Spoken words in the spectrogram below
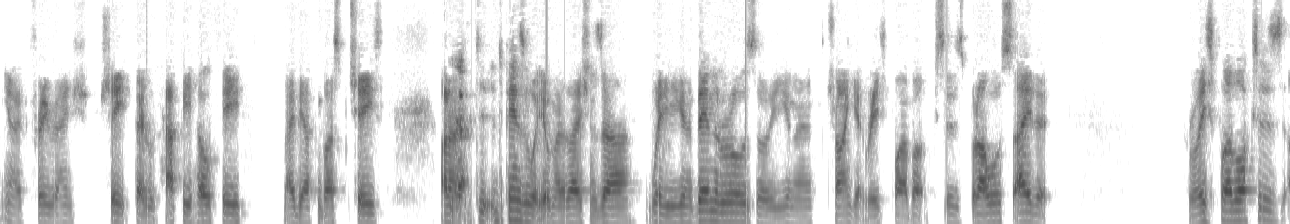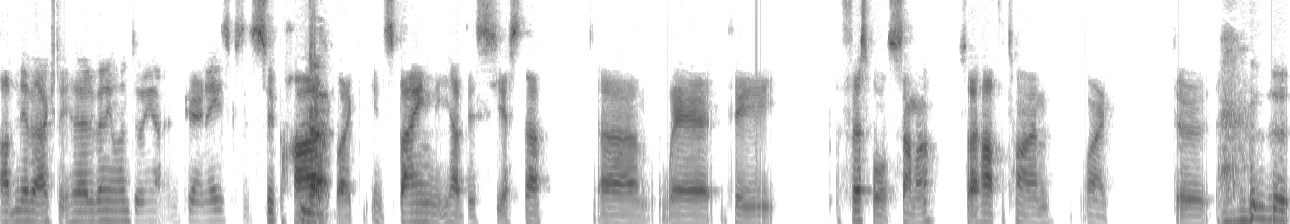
you know, free range sheep. They look happy, healthy. Maybe I can buy some cheese. I don't yeah. know. It depends on what your motivations are, whether you're going to bend the rules or you're going to try and get resupply boxes. But I will say that resupply boxes, I've never actually heard of anyone doing it in the Pyrenees because it's super hard. No. Like in Spain, you have this siesta um, where the first of all it's summer, so half the time, like the the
